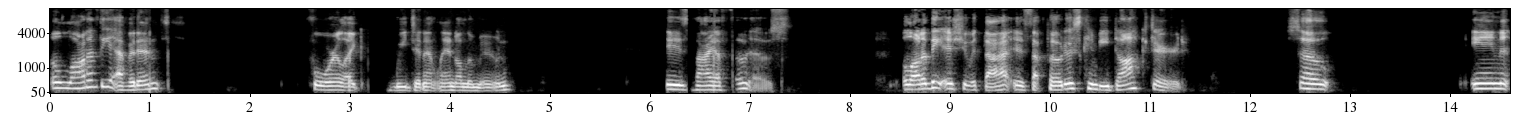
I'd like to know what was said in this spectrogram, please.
A lot of the evidence for like we didn't land on the moon is via photos. A lot of the issue with that is that photos can be doctored. So in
